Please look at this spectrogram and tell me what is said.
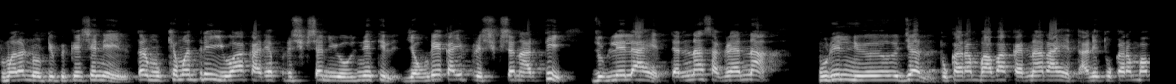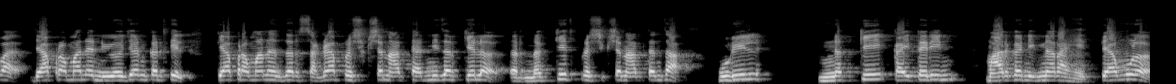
तुम्हाला नोटिफिकेशन येईल. तर मुख्यमंत्री युवा कार्य प्रशिक्षण योजनेतील जेवढे काही प्रशिक्षणार्थी जुडलेले आहेत त्यांना सगळ्यांना पुढील नियोजन तुकाराम बाबा करणार आहेत. आणि तुकाराम बाबा ज्याप्रमाणे नियोजन करतील त्याप्रमाणे जर सगळ्या प्रशिक्षणार्थ्यांनी जर केलं तर नक्कीच प्रशिक्षणार्थ्यांचा पुढील नक्की काहीतरी मार्ग निघणार आहे. त्यामुळं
